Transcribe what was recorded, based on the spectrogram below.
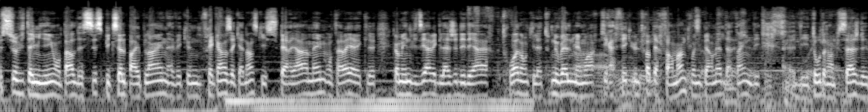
survitaminé. On parle de 6 pixels pipeline avec une fréquence de cadence qui est supérieure, on travaille avec le, comme Nvidia avec la GDDR3, donc il a toute nouvelle mémoire graphique ultra performante qui va nous permettre d'atteindre des, euh, des, taux de remplissage de,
